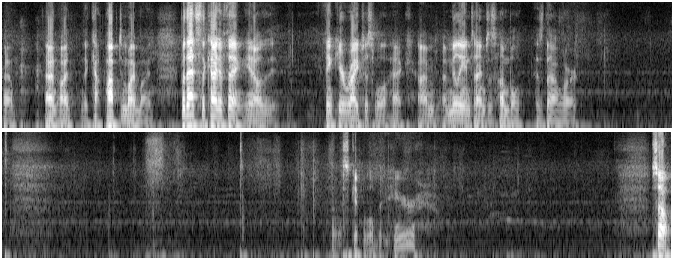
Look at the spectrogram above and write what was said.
Well, I don't know. I, it popped in my mind. But that's the kind of thing, you know. Think you're righteous? Well, heck, I'm a million times as humble as thou art. Skip a little bit here. So,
